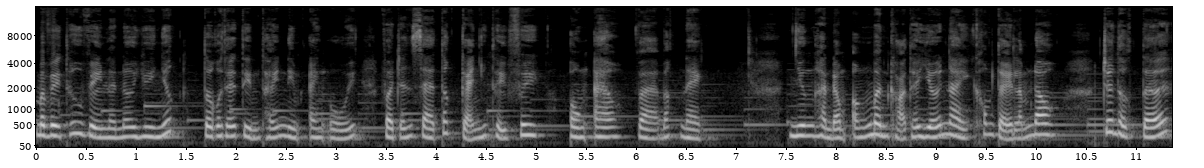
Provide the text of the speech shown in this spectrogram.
mà vì thư viện là nơi duy nhất tôi có thể tìm thấy niềm an ủi và tránh xa tất cả những thị phi, ồn ào và bắt nạt. Nhưng hành động ẩn mình khỏi thế giới này không tệ lắm đâu. Trên thực tế,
